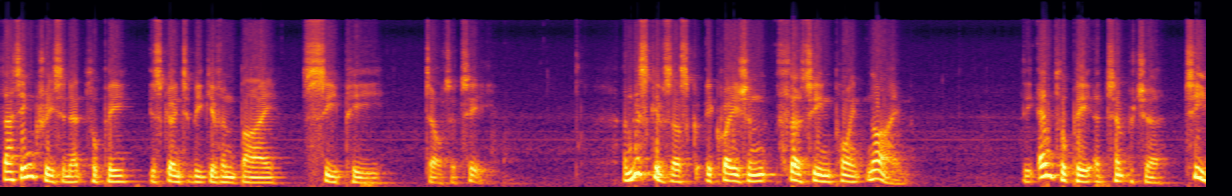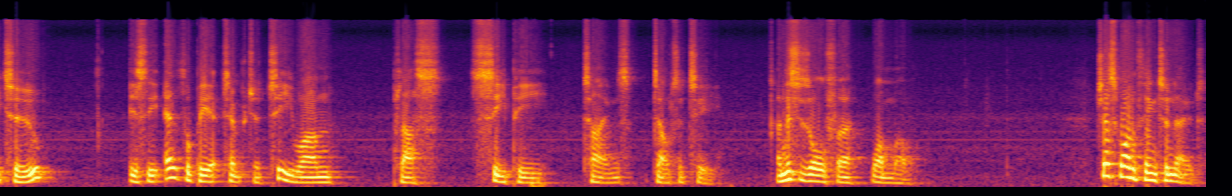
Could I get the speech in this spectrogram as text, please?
that increase in enthalpy is going to be given by Cp delta T. And this gives us equation 13.9. The enthalpy at temperature T2 is the enthalpy at temperature T1 plus Cp times delta T. And this is all for 1 mole. Just one thing to note.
